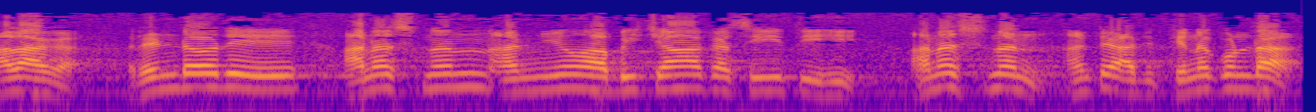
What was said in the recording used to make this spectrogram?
అలాగా. రెండవది అనస్నన్ అన్యో అభిచాకసీతి అనస్నన్ అంటే అది తినకుండా.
